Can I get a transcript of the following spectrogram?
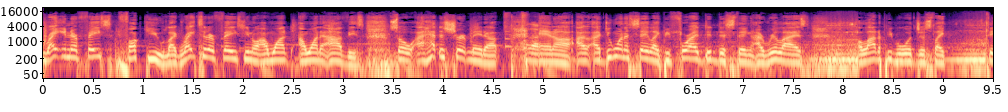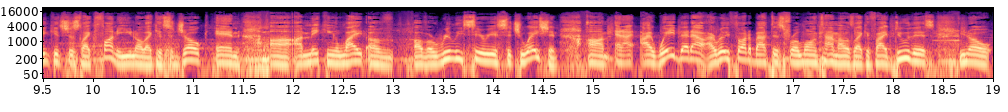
right in their face, fuck you, like right to their face. You know, I want I want it obvious. So I had the shirt made up, and uh, I, I do want to say like before I did this thing, I realized a lot of people would just like think it's just like funny, you know, like it's a joke, and uh, I'm making light of of a really serious situation. Um, and I, I weighed that out. I really thought about this for a long time. I was like, if I do this, you know,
